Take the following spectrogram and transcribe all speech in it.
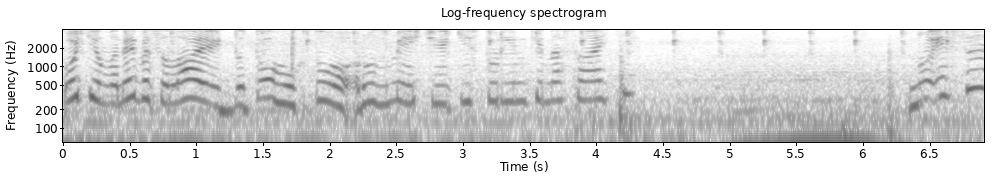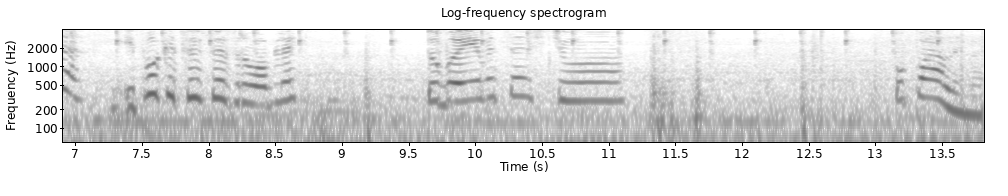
Потім вони висилають до того, хто розміщує ті сторінки на сайті. Ну і все. І поки це все зроблять, то виявиться, що попали ми.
